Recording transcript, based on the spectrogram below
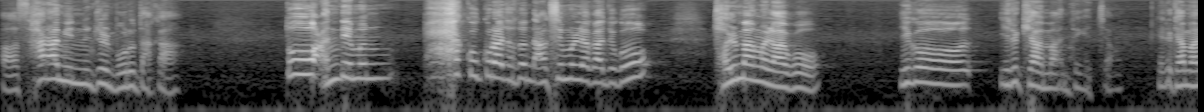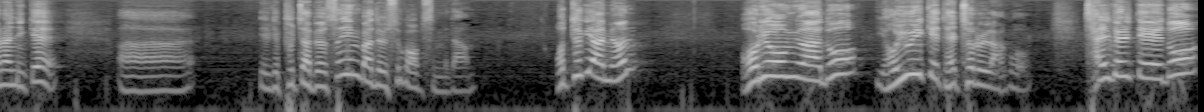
어, 사람이 있는 줄 모르다가 또 안 되면 막 꼬꾸라져서 낙심을 해가지고 절망을 하고 이거 이렇게 하면 안 되겠죠. 이렇게 하면 하나님께 아, 이렇게 붙잡혀 쓰임 받을 수가 없습니다. 어떻게 하면 어려움이 와도 여유 있게 대처를 하고 잘 될 때에도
